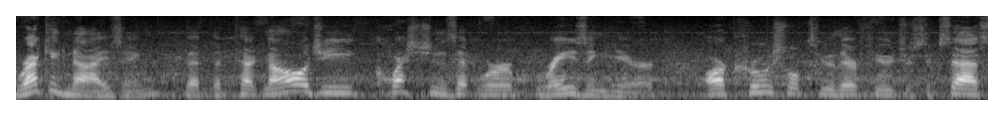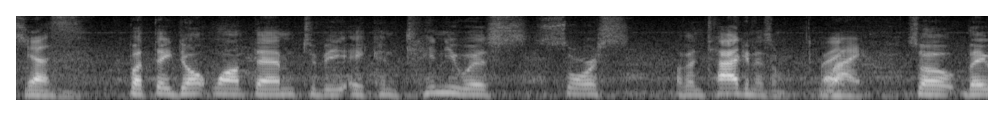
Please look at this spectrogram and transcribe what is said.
recognizing that the technology questions that we're raising here are crucial to their future success. Yes. But they don't want them to be a continuous source of antagonism. Right. So they,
